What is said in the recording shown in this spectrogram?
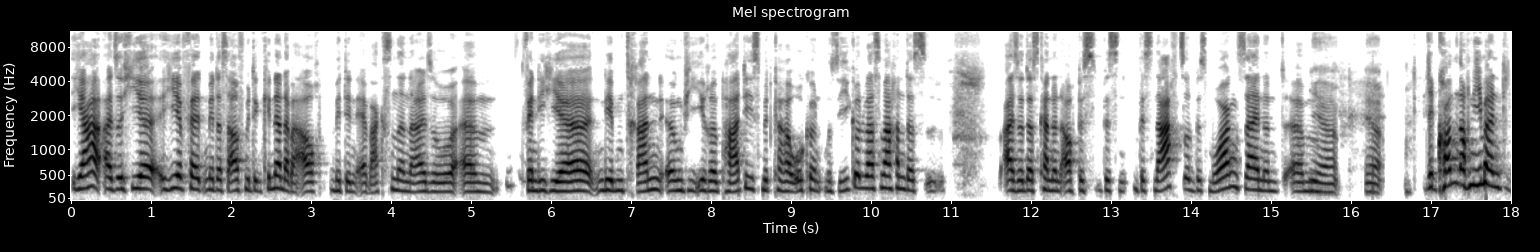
Ja, also hier, hier fällt mir das auf mit den Kindern, aber auch mit den Erwachsenen. Also ähm, wenn die hier nebendran irgendwie ihre Partys mit Karaoke und Musik und was machen, das also das kann dann auch bis bis bis nachts und bis morgens sein und ähm, ja, ja da kommt noch niemand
